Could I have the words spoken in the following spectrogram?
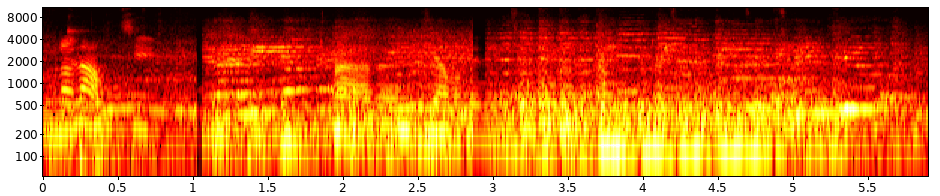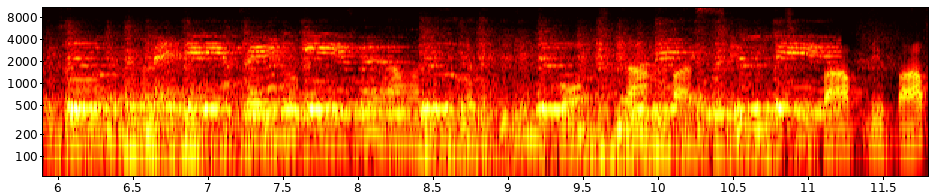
কিনলাম। আর এই যে আমাদের নিচে আমাদের এখানে কি বক্স গান বাজছে বাপ রে বাপ।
